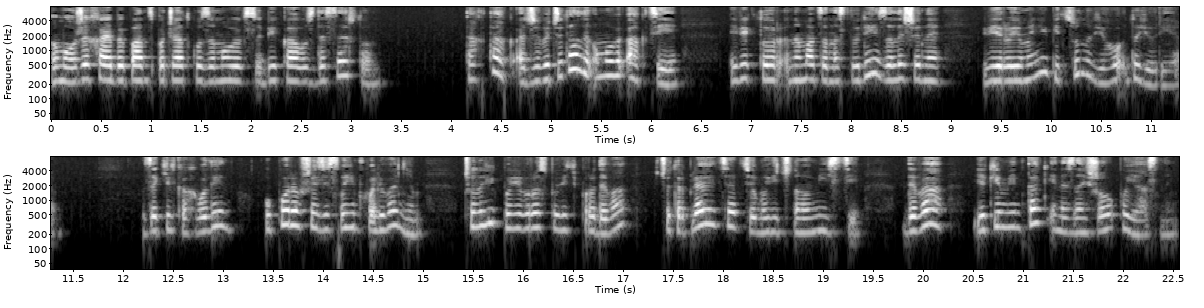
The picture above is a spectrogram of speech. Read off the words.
Може, хай би пан спочатку замовив собі каву з десертом? Так, так, адже ви читали умови акції. Віктор намацав на столі, залишене вірою мені, підсунув його до Юрія. За кілька хвилин, упоравшись зі своїм хвилюванням, чоловік повів розповідь про дива, що трапляються в цьому вічному місці, дива, яким він так і не знайшов пояснень.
